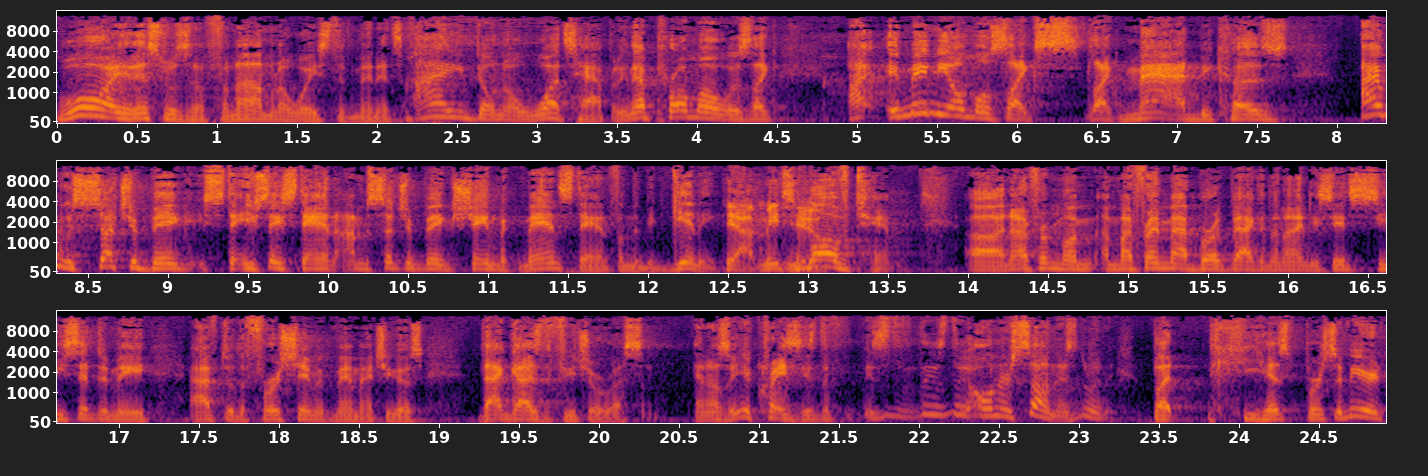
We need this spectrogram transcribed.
Boy, this was a phenomenal waste of minutes. I don't know what's happening. That promo was like, I, it made me almost like like mad because I was such a big. You say Stan, I'm such a big Shane McMahon stan from the beginning. Yeah, me too. Loved him. Uh, and I from my, my friend Matt Burke back in the '90s, he, he said to me after the first Shane McMahon match, he goes, "That guy's the future of wrestling." And I was like, "You're crazy. He's the he's the, he's the owner's son, isn't it?" But he has persevered.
